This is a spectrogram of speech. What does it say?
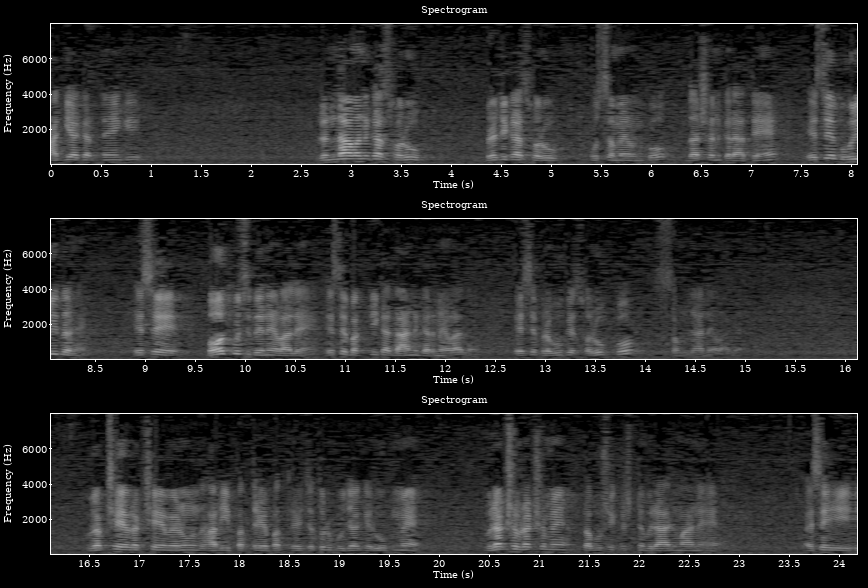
आज्ञा करते हैं कि वृंदावन का स्वरूप, ब्रज का स्वरूप उस समय उनको दर्शन कराते हैं। ऐसे भूरिद हैं, ऐसे बहुत कुछ देने वाले हैं, ऐसे भक्ति का दान करने वाले हैं, ऐसे प्रभु के स्वरूप को समझाने वाले हैं। वृक्षे वृक्षे, वेणुधारी, पत्रे पत्रे, चतुर्भुजा के रूप में, वृक्ष वृक्ष में प्रभु श्री कृष्ण विराजमान है। ऐसे ही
